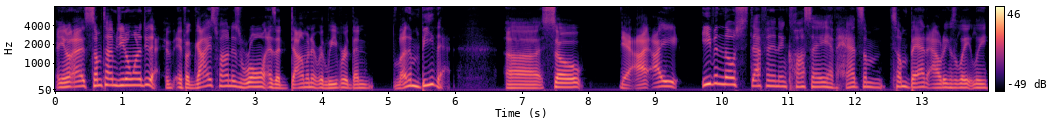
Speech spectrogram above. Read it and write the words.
You know, sometimes you don't want to do that. If, if a guy's found his role as a dominant reliever, then let him be that. Uh, so yeah, I, I even though Stephan and Clase have had some some bad outings lately,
